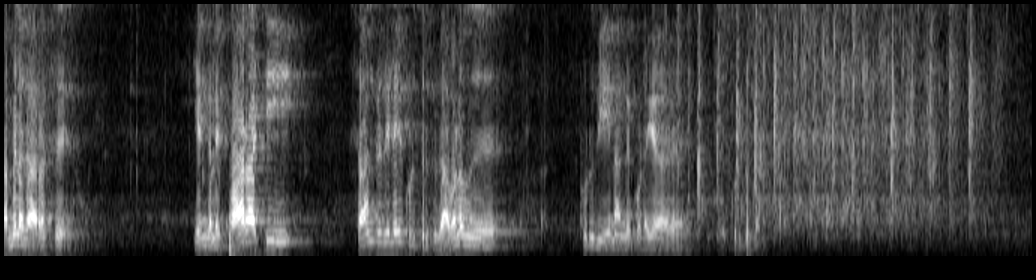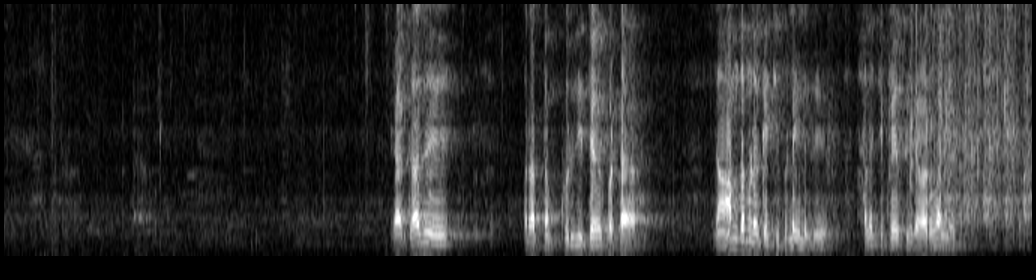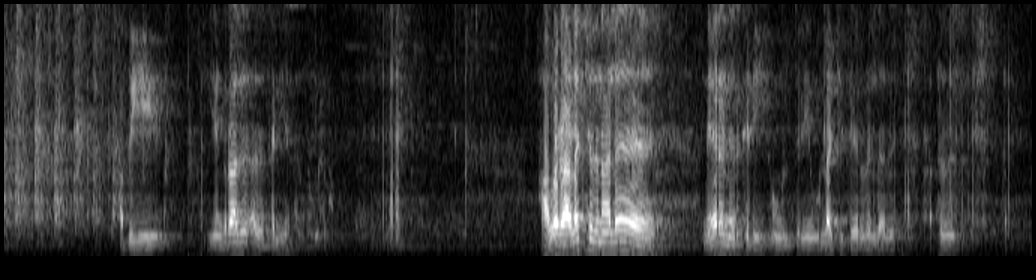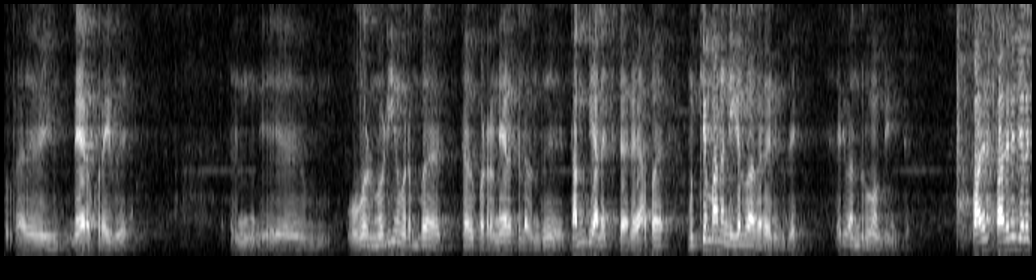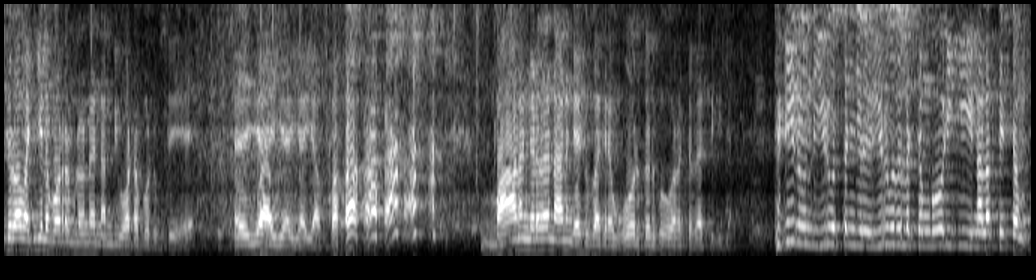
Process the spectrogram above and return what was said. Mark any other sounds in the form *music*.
தமிழக அரசு எங்களை பாராட்டி சான்றிதழே கொடுத்துருக்குது. அவ்வளவு குருதியை நாங்கள் கொடைய கொடுத்துருக்கோம். யாருக்காவது ரத்தம் குருதி தேவைப்பட்டால் நாம் தமிழர் கட்சி பிள்ளைகளுக்கு அழைச்சி பேசுங்க வருவாங்க. அப்படி எங்கிறோம் அது அது தனியாக தான் அவர் அழைச்சதுனால நேர நெருக்கடி உங்களுக்கு தெரியும் உள்ளாட்சி தேர்தல் அது அது அது நேர குறைவு. ஒவ்வொரு நொடியும் ரொம்ப தேவைப்படுற நேரத்தில் வந்து தம்பி அழைச்சிட்டாரு. அப்போ முக்கியமான நிகழ்வாக வேற இருக்குது. சரி வந்துருவோம் அப்படின்ட்டு. பதின பதினஞ்சு லட்ச ரூபா வங்கியில் போடுறோம்னு நம்பி ஓட்டை போட்டுவிட்டு ஐயா ஐயா ஐயா ஐயா, அப்பா. மானங்கடை தான் நானும் கேட்டு பார்க்குறேன். ஒருத்தனுக்கும் உரைச்சதா தெரியல. திடீர்னு வந்து இருபத்தஞ்சு இருபது லட்சம் கோடிக்கு நலத்திட்டம்.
